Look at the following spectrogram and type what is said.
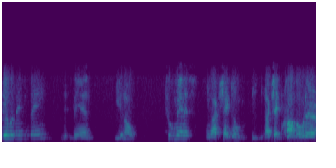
feeling anything, then you know, two minutes. You know, I check them. I check the clock over there,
